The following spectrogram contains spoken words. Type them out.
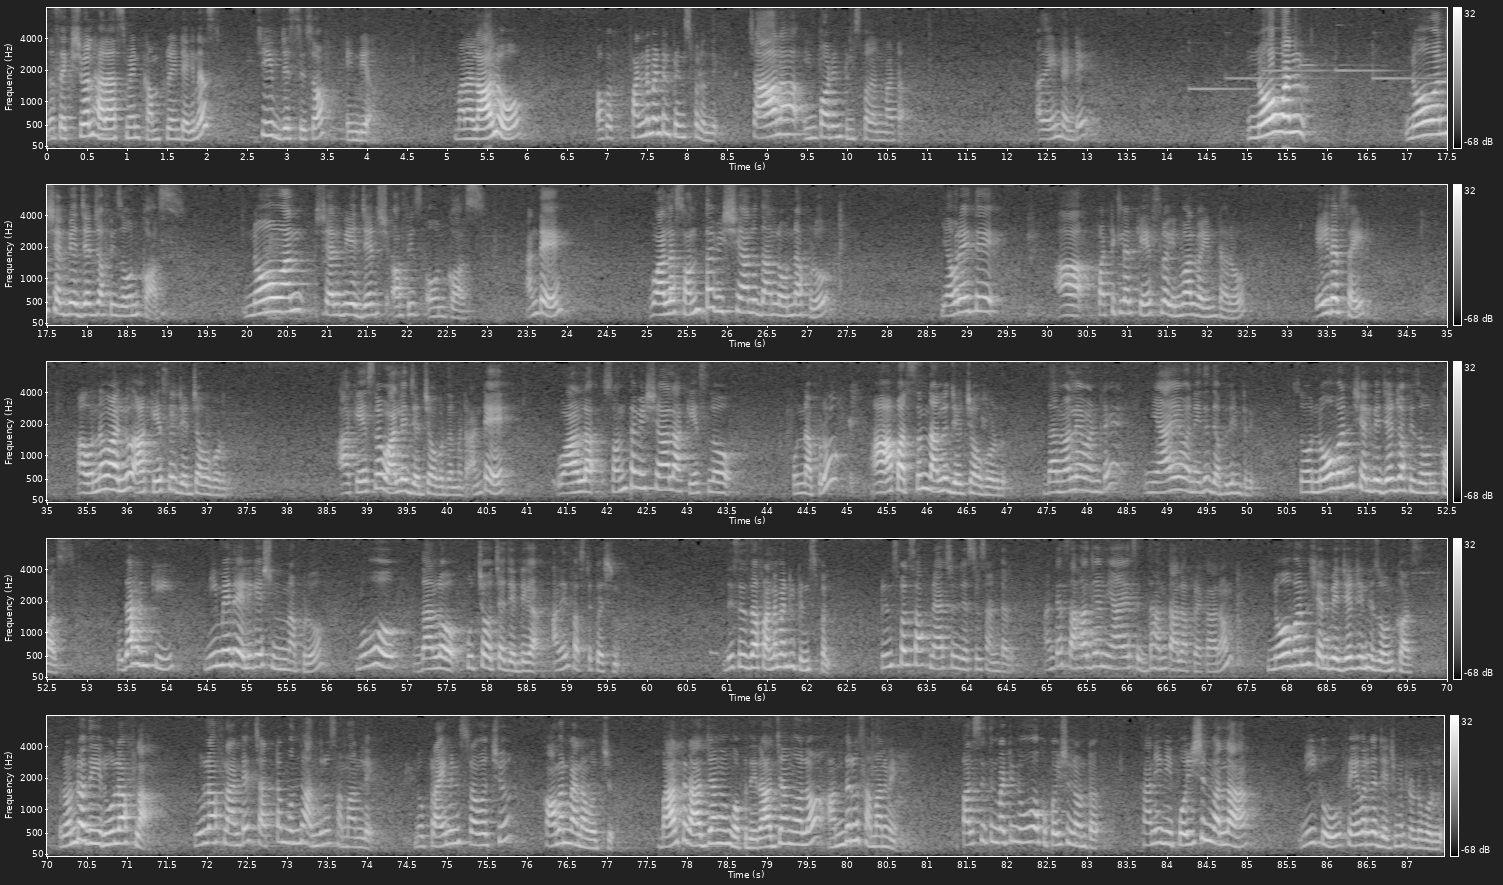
The sexual harassment complaint against chief justice of India మన లాలో ఒక ఫండమెంటల్ ప్రిన్సిపల్ ఉంది. చాలా ఇంపార్టెంట్ ప్రిన్సిపల్ అనమాట అదేంటంటే no one no one shall be a judge of his own cause no one shall be a judge of his own cause అంటే వాళ్ళ సొంత విషయాలు దానిలో ఉన్నప్పుడు ఎవరైతే ఆ పర్టికులర్ కేసులో ఇన్వాల్వ్ అయి ఉంటారో ఎయిదర్ సైడ్ ఆ ఉన్నవాళ్ళు ఆ కేసులో జడ్జ్ అవ్వకూడదు. ఆ కేసులో వాళ్ళే జడ్జ్ అవ్వకూడదు అనమాట అంటే వాళ్ళ సొంత విషయాలు ఆ కేసులో ఉన్నప్పుడు ఆ పర్సన్ దానిలో జడ్జ్ అవ్వకూడదు. దానివల్ల ఏమంటే న్యాయం అనేది దెబ్బతింటుంది. So no one shall be judge of his own cause ఉదాహరణకి నీ మీద ఎలిగేషన్ ఉన్నప్పుడు నువ్వు దానిలో కూర్చోవచ్చా జడ్జిగా అనేది first question this is the fundamental principle principles of natural justice అంటారు. అంటే సహజ న్యాయ సిద్ధాంతాల ప్రకారం no one shall be judge in his own cause రెండోది rule of law rule of law అంటే చట్టం ముందు అందరూ సమానులే. నువ్వు ప్రైమ్ మినిస్టర్ అవ్వచ్చు కామన్ మ్యాన్ అవ్వచ్చు. భారత రాజ్యాంగం గొప్పది. రాజ్యాంగంలో అందరూ సమానమే. పరిస్థితిని బట్టి నువ్వు ఒక పొజిషన్లో ఉంటావు. కానీ నీ పొజిషన్ వల్ల నీకు ఫేవర్గా జడ్జిమెంట్లు ఉండకూడదు.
